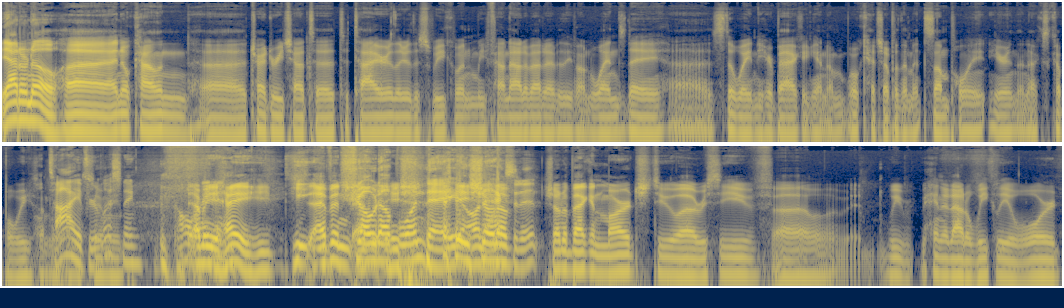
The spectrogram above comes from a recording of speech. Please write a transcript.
Yeah, I don't know. Uh, I know Colin uh, tried to reach out to, to Ty earlier this week when we found out about it, I believe on Wednesday. Uh, still waiting to hear back again. Um we'll catch up with him at some point here in the next couple weeks. I'm- Ty, I'm if you're listening, call I mean, in. hey, he, He Evan showed Evan- up he one day he on showed accident. Up, showed up back in March to uh, receive. Uh, we handed out a weekly award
